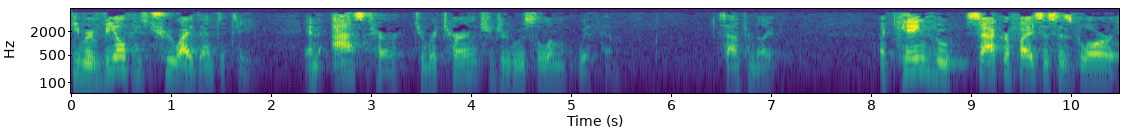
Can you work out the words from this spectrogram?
he revealed his true identity and asked her to return to Jerusalem with him. Sound familiar? A king who sacrifices his glory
